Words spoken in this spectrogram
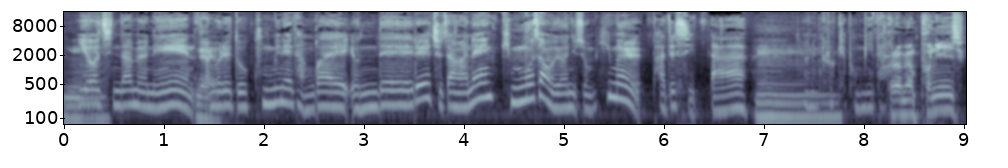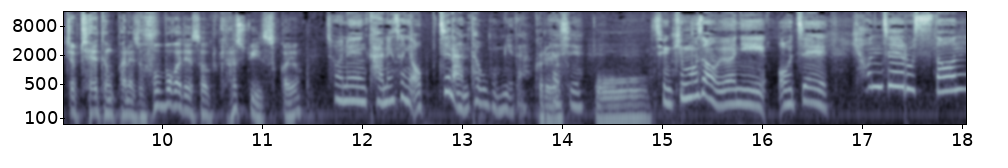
음. 이어진다면은 네. 아무래도 국민의당과의 연대를 주장하는 김무성 의원이 좀 힘을 받을 수 있다. 음. 저는 그렇게 봅니다. 그러면 본인이 직접 재등판해서 후보가 돼서 그렇게 할 수도 있을까요? 저는 가능성이 없진 않다고 봅니다. 그래요? 사실 오. 지금 김무성 의원이 어제 현재로선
